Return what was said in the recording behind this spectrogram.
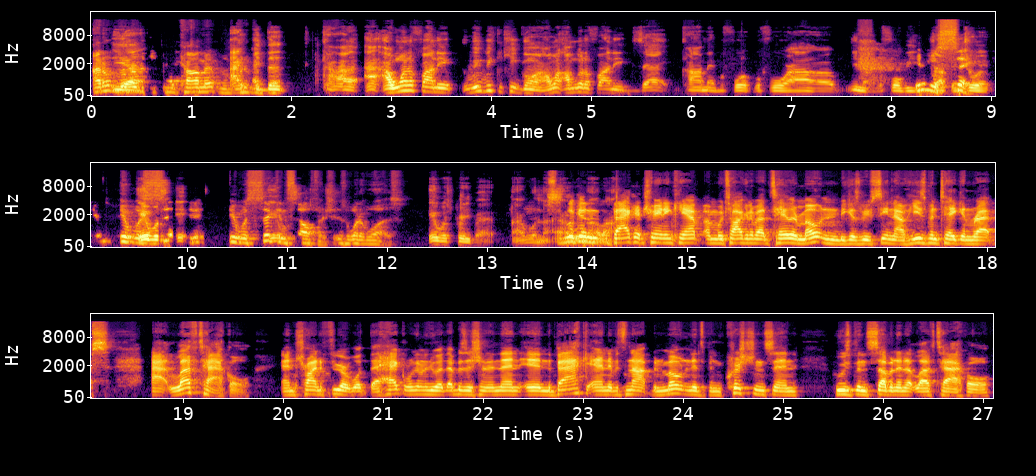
I don't remember yeah. that comment. I, the, God, I, I want to find it. We, we can keep going. I want, I'm going to find the exact comment before before I, uh, you know, before we jump sick. into it. It, it was it was, sick. It, it was sick it, and selfish, is what it was. It was pretty bad. I will not. I looking not back at training camp, and we're talking about Taylor Moton because we've seen now he's been taking reps at left tackle and trying to figure out what the heck we're going to do at that position. And then in the back end, if it's not been Moton, it's been Christensen who's been subbing in at left tackle.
